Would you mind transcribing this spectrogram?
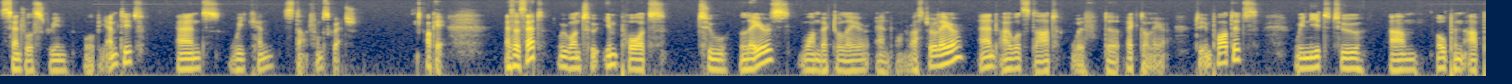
central screen will be emptied and we can start from scratch. Okay, as I said, we want to import two layers, one vector layer and one raster layer, and I will start with the vector layer. To import it, we need to um, open up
